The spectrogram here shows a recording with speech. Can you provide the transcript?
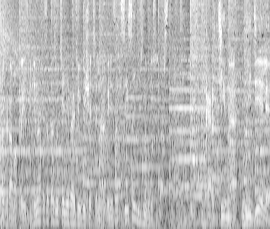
Программа произведена по заказу телерадиовещательной организации Союзного государства. Картина недели.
